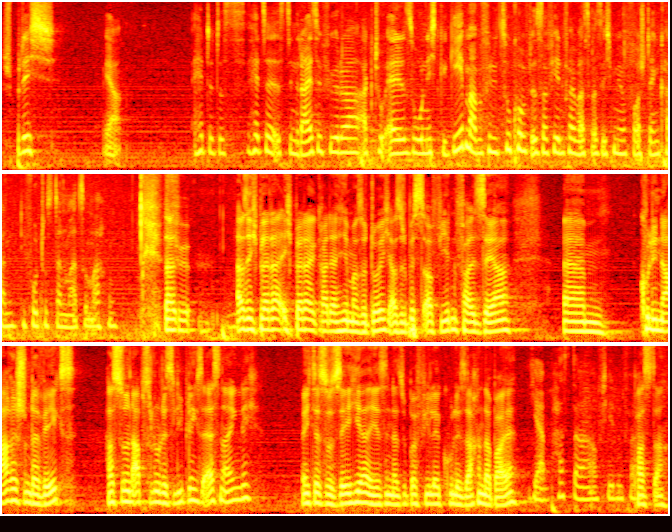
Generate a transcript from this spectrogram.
Sprich, ja, hätte, das, hätte es den Reiseführer aktuell so nicht gegeben, aber für die Zukunft ist auf jeden Fall was, was ich mir vorstellen kann, die Fotos dann mal zu machen. Für also ich blätter, ich blätter gerade hier mal so durch. Also du bist auf jeden Fall sehr ähm, kulinarisch unterwegs. Hast du ein absolutes Lieblingsessen eigentlich? Wenn ich das so sehe hier, hier sind ja super viele coole Sachen dabei. Ja, Pasta auf jeden Fall. Pasta.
